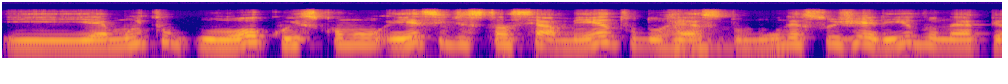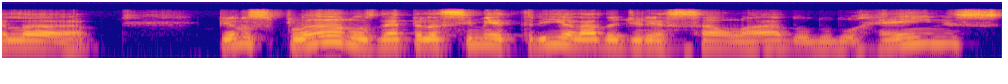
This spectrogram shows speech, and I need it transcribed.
E é muito louco isso, como esse distanciamento do resto do mundo é sugerido, né? Pela, pelos planos, né? Pela simetria lá da direção lá do, do, do Haynes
